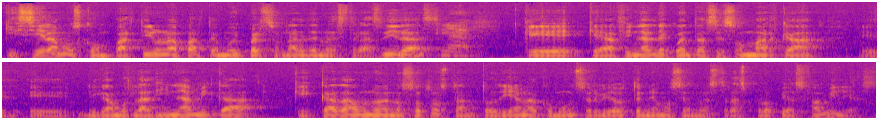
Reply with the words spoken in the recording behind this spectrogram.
quisiéramos compartir una parte muy personal de nuestras vidas, que, que, a final de cuentas eso marca, eh, eh, digamos, la dinámica que cada uno de nosotros, tanto Diana como un servidor, tenemos en nuestras propias familias.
